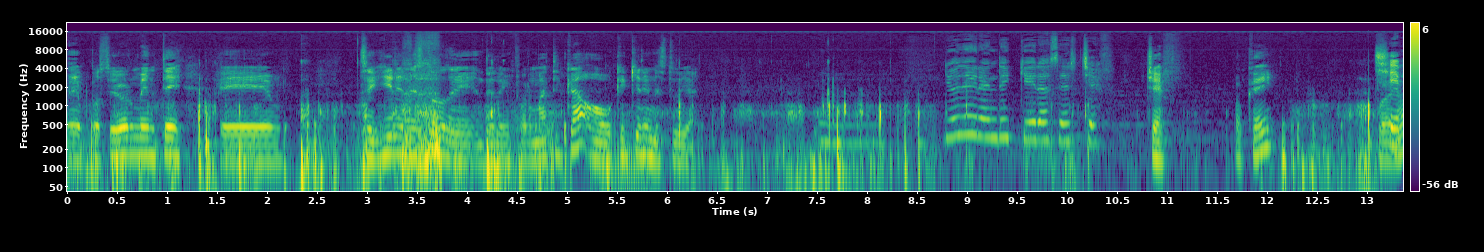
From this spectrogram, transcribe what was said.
eh, posteriormente eh, seguir en esto de, de la informática o qué quieren estudiar? Yo de grande quiero ser chef. Chef, ¿ok? Por Chef,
